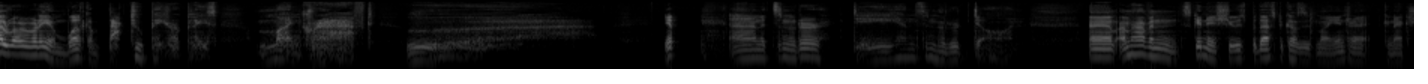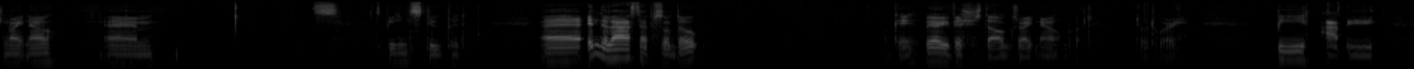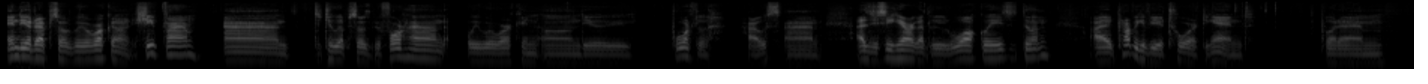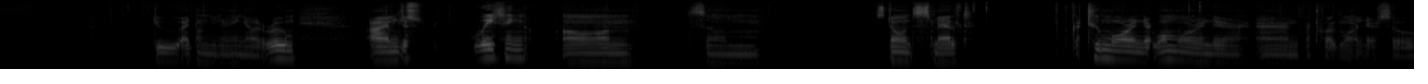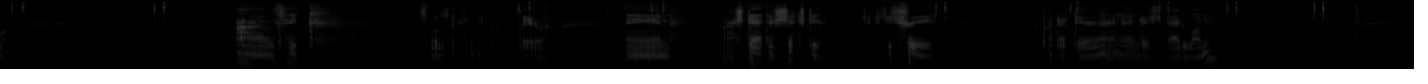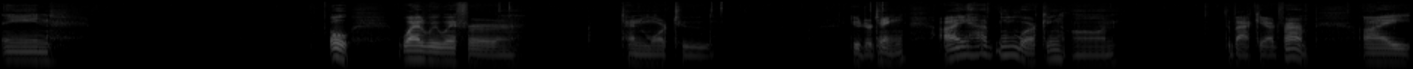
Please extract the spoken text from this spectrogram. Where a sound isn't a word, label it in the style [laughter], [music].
Hello, everybody, and welcome back to Peter Plays Minecraft. Ooh. Yep, and it's another day and it's another dawn. Um, I'm having skin issues, but that's because of my internet connection right now. Um, it's it's being stupid. Uh, in the last episode, though. Okay, very vicious dogs right now, but don't worry. Be happy in the other episode, we were working on the sheep farm, and the two episodes beforehand, we were working on the portal house. And as you see here, I got the little walkways done. I'll probably give you a tour at the end, but um, do I don't need anything out of the room. I'm just waiting on some stone to smelt. I've got two more in there, one more in there, and got twelve more in there. So I'll take, I suppose I can leave that there, and my stack is 60, 63, I put that there, and then just add one, and, oh, while we wait for 10 more to do their thing, I have been working on the backyard farm. I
